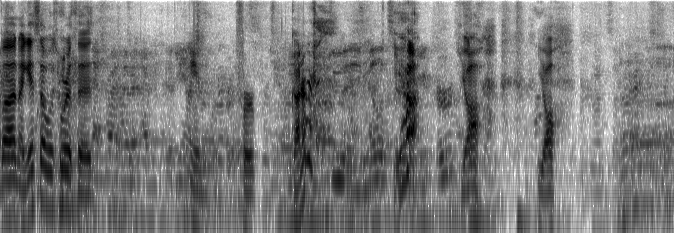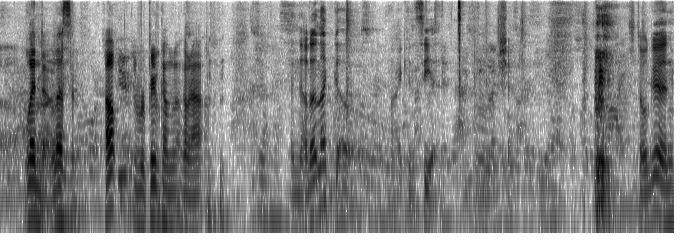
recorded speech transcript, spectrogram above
But I guess that was worth it. In, for Gunnar? Yeah. Yeah. Yeah. Linda, listen. Oh, the reprieve coming, coming out. Another let go. I can see it. Oh, shit. Still good.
